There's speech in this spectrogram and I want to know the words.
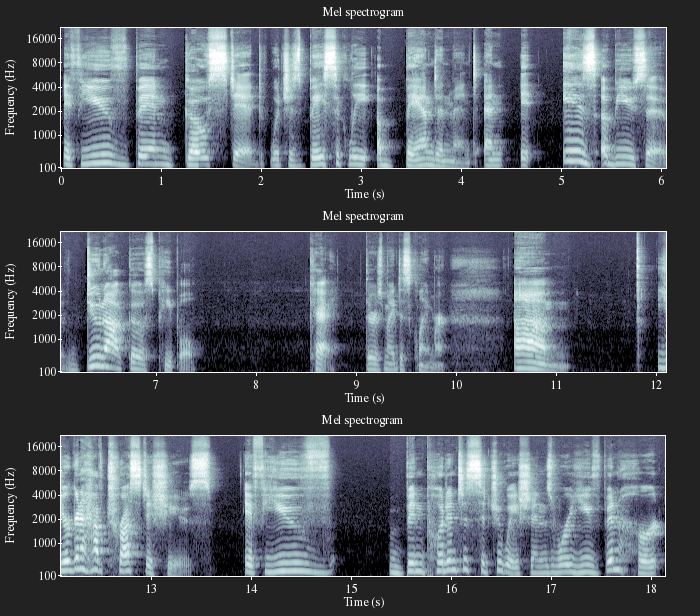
if you've been ghosted, which is basically abandonment and it is abusive, do not ghost people. Okay, there's my disclaimer. Um, you're going to have trust issues if you've been put into situations where you've been hurt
